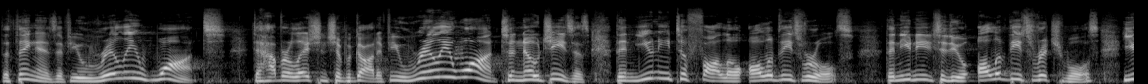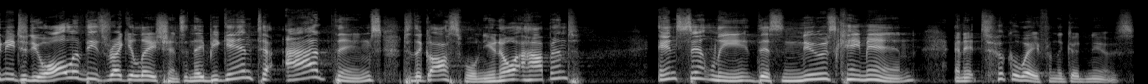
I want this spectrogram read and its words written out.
the thing is, if you really want to have a relationship with God, if you really want to know Jesus, then you need to follow all of these rules. Then you need to do all of these rituals. You need to do all of these regulations. And they begin to add things to the gospel. And you know what happened? Instantly, this news came in and it took away from the good news.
